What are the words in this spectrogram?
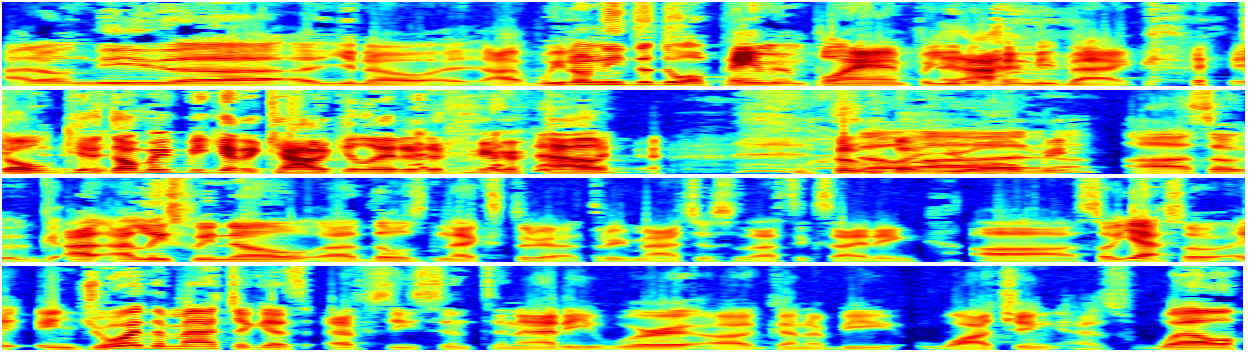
I don't need, uh, uh, you know, I- we don't need to do a payment plan for you to pay me back. don't get, don't make me get a calculator to figure out what So, you owe uh, me. Uh, so at, least we know uh, those next three, uh, three matches, so that's exciting. Uh, so yeah, so uh, enjoy the match against FC Cincinnati. We're uh, gonna be watching as well.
